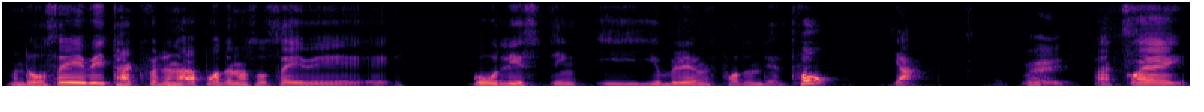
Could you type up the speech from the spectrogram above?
Men då säger vi tack för den här podden och så säger vi eh, god lyssning i jubileumspodden del 2. Ja. Tack och hej! Tack och hej!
